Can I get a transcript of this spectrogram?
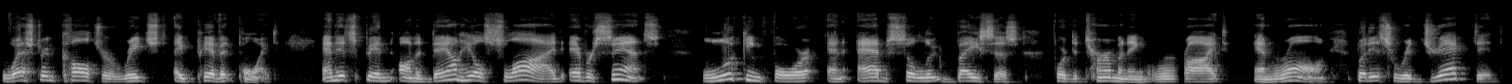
Western culture reached a pivot point, and it's been on a downhill slide ever since, looking for an absolute basis for determining right and wrong. But it's rejected,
